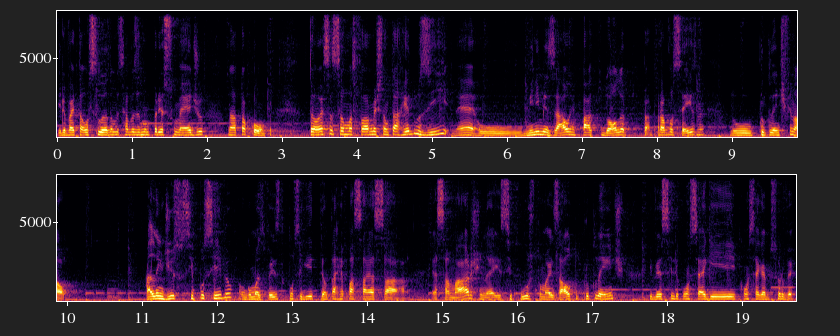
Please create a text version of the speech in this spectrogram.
ele vai estar tá oscilando, mas está fazendo um preço médio na tua compra. Então, essas são umas formas de tentar reduzir, né, o minimizar o impacto do dólar para vocês, né, para o cliente final. Além disso, se possível, algumas vezes conseguir tentar repassar essa, essa margem, né, esse custo mais alto para o cliente e ver se ele consegue, consegue absorver.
